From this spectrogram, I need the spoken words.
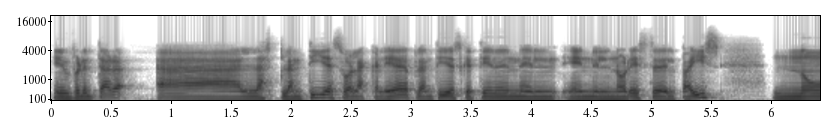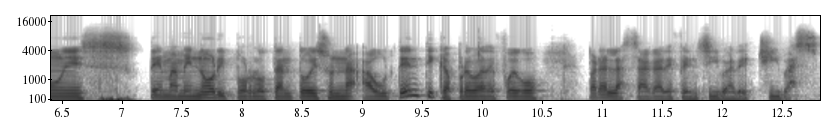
enfrentar a las plantillas o a la calidad de plantillas que tienen en, en el noreste del país no es tema menor y por lo tanto es una auténtica prueba de fuego para la saga defensiva de Chivas.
